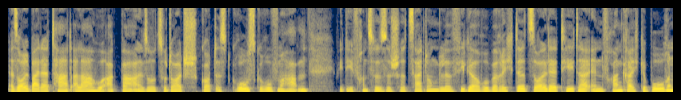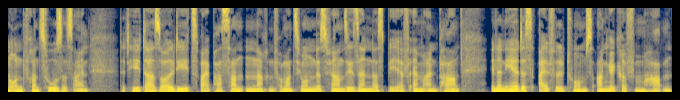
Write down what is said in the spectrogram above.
Er soll bei der Tat Allahu Akbar, also zu Deutsch Gott ist groß gerufen haben. Wie die französische Zeitung Le Figaro berichtet, soll der Täter in Frankreich geboren und Franzose sein. Der Täter soll die zwei Passanten nach Informationen des Fernsehsenders BFM ein Paar in der Nähe des Eiffelturms angegriffen haben.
